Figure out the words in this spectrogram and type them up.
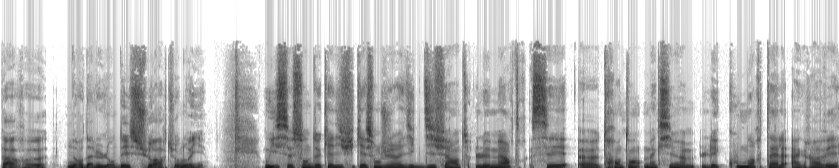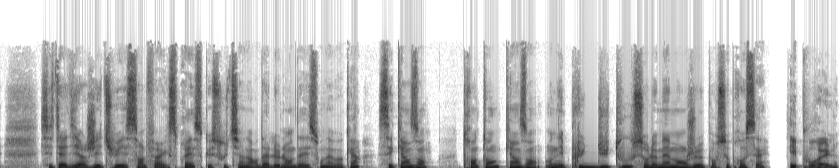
par euh, Norda Lelandais sur Arthur Noyer? Oui, ce sont deux qualifications juridiques différentes. Le meurtre, c'est 30 euh, ans maximum. Les coups mortels aggravés, c'est-à-dire j'ai tué sans le faire exprès, ce que soutient Norda Lelandais et son avocat, c'est 15 ans. 30 ans, 15 ans. On n'est plus du tout sur le même enjeu pour ce procès. Et pour elle?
